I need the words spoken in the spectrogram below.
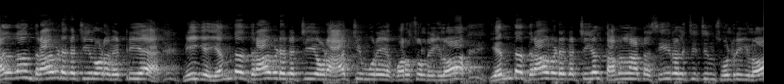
அதுதான் திராவிட கட்சிகளோட வெற்றியே. நீங்கள் எந்த திராவிட கட்சியோட ஆட்சி முறையை குறை சொல்கிறீங்களோ எந்த திராவிட கட்சிகள் தமிழ்நாட்டை சீரழிச்சிச்சுன்னு சொல்கிறீங்களோ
